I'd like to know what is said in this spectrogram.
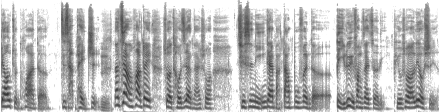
标准化的资产配置。嗯，那这样的话，对所有投资人来说。其实你应该把大部分的比率放在这里，比如说六十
